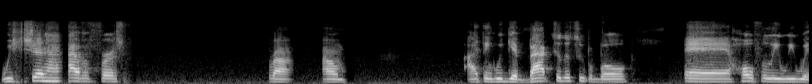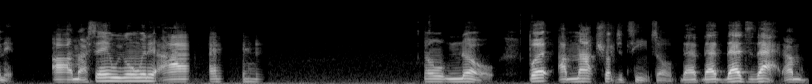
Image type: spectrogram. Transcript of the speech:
We should have a first round. I think we get back to the Super Bowl and hopefully we win it. I'm not saying we're going to win it. I don't know, but I'm not trusting the team. So that that that's that. I'm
